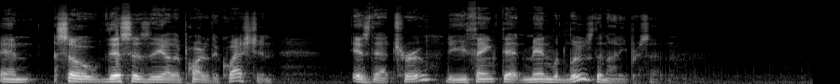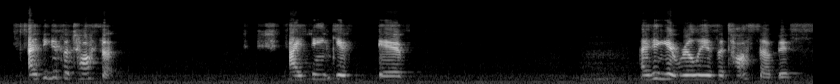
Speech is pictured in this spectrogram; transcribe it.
And so this is the other part of the question. Is that true? Do you think that men would lose the 90%? I think it's a toss up. I think if if I think it really is a toss up if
